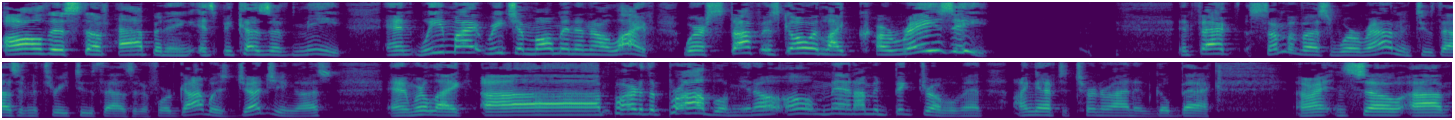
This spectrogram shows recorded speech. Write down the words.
all this stuff happening, it's because of me. And we might reach a moment in our life where stuff is going like crazy. In fact, some of us were around in 2003, 2004. God was judging us, and we're like, uh, I'm part of the problem, you know? Oh man, I'm in big trouble, man. I'm gonna have to turn around and go back. All right, and so um,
